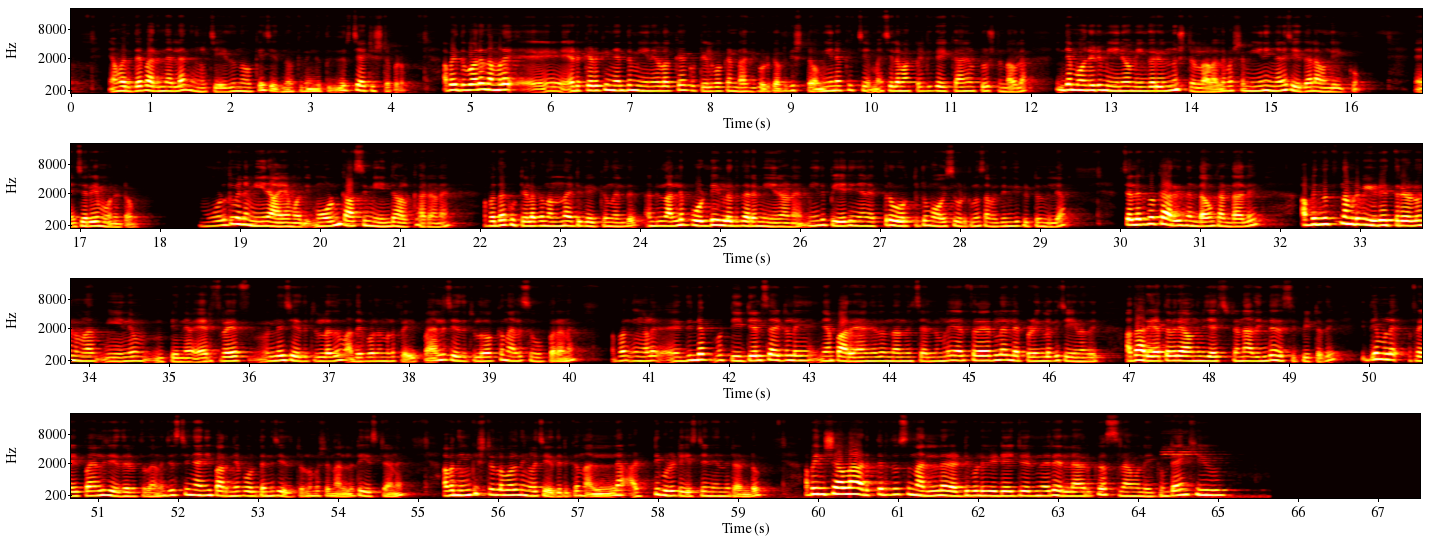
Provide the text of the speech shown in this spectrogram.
ഞാൻ വെറുതെ പറയുന്നതല്ല നിങ്ങൾ ചെയ്ത് നോക്കി ചെയ്ത് നോക്കി നിങ്ങൾക്ക് തീർച്ചയായിട്ടും ഇഷ്ടപ്പെടും. അപ്പോൾ ഇതുപോലെ നമ്മൾ ഇടയ്ക്കിടയ്ക്ക് ഇങ്ങനത്തെ മീനുകളൊക്കെ കുട്ടികൾക്കൊക്കെ ഉണ്ടാക്കി കൊടുക്കുക. അവർക്ക് ഇഷ്ടമാവും മീനൊക്കെ ചില മക്കൾക്ക് കഴിക്കാനും ഒട്ടും ഇഷ്ടമുണ്ടാവില്ല. എന്റെ മോനൊരു മീനോ മീൻ കറിയോ ഒന്നും ഇഷ്ടമുള്ള ആളല്ല. പക്ഷേ മീൻ ഇങ്ങനെ ചെയ്താൽ അവൻ കഴിക്കും. ചെറിയ മോൻ കേട്ടോ മോൾക്ക് പിന്നെ മീനായാൽ മതി. മോളും കാസി മീനിന്റെ ആൾക്കാരാണ്. അപ്പോൾ അതാ കുട്ടികളൊക്കെ നന്നായിട്ട് കഴിക്കുന്നുണ്ട്. അതിൽ നല്ല പൊടിയുള്ളൊരു തരം മീനാണ്. മീന്റെ പേര് ഞാൻ എത്ര ഓർത്തിട്ടും വോയിസ് കൊടുക്കുന്ന സമയത്ത് എനിക്ക് കിട്ടുന്നില്ല. ചിലർക്കൊക്കെ അറിയുന്നുണ്ടാവും കണ്ടാൽ അപ്പോൾ ഇന്നത്തെ നമ്മുടെ വീഡിയോ ഇത്രയേ ഉള്ളൂ. നമ്മൾ മീനും പിന്നെ എയർ ഫ്രൈയിൽ ചെയ്തിട്ടുള്ളതും അതേപോലെ നമ്മൾ ഫ്രൈ പാനിൽ ചെയ്തിട്ടുള്ളതും ഒക്കെ നല്ല സൂപ്പറാണ്. അപ്പം നിങ്ങൾ ഇതിന്റെ ഡീറ്റെയിൽസ് ആയിട്ടുള്ള ഞാൻ പറയാഞ്ഞത് എന്താണെന്ന് വെച്ചാൽ നമ്മൾ എയർ ഫ്രയറിലല്ല എപ്പോഴെങ്കിലുമൊക്കെ ചെയ്യണത്? അതറിയാത്തവരാവുമെന്ന് വിചാരിച്ചിട്ടാണ് അതിന്റെ റെസിപ്പി ഇട്ടത്. ഇത് നമ്മൾ ഫ്രൈ പാനിൽ ചെയ്തെടുത്തതാണ്. ജസ്റ്റ് ഞാൻ ഈ പറഞ്ഞ പോലെ തന്നെ ചെയ്തിട്ടുള്ളൂ. പക്ഷേ നല്ല ടേസ്റ്റാണ് അപ്പോൾ നിങ്ങൾക്ക് ഇഷ്ടമുള്ള പോലെ നിങ്ങൾ ചെയ്തെടുക്കുക നല്ല അടിപൊളി ടേസ്റ്റ് തന്നെ എന്ന് രണ്ടും. അപ്പോൾ ഇൻഷാല്ല അടുത്തൊരു ദിവസം നല്ലൊരു അടിപൊളി വീഡിയോ ആയിട്ട് വരുന്നവരെ എല്ലാവർക്കും അസ്സാം വലൈക്കും താങ്ക്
